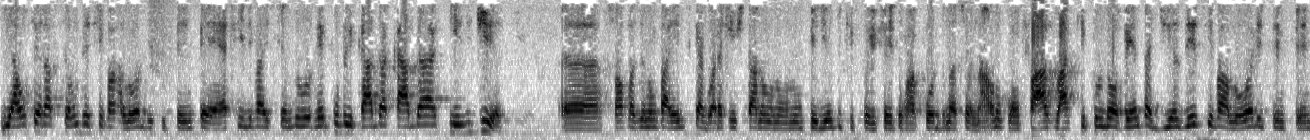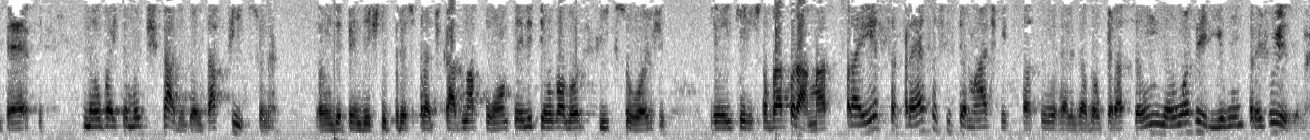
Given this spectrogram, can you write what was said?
e a alteração desse valor, desse PNPF, ele vai sendo republicado a cada 15 dias. Uh, só fazendo um parênteses que agora a gente está num, num, período que foi feito um acordo nacional no CONFAS lá que por 90 dias esse valor, esse PNPF, não vai ser modificado, então ele está fixo, né? Então, independente do preço praticado na ponta, ele tem um valor fixo hoje eh, que a gente não vai apurar. Mas para essa, essa sistemática que está sendo realizada a operação, não haveria um prejuízo, né?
